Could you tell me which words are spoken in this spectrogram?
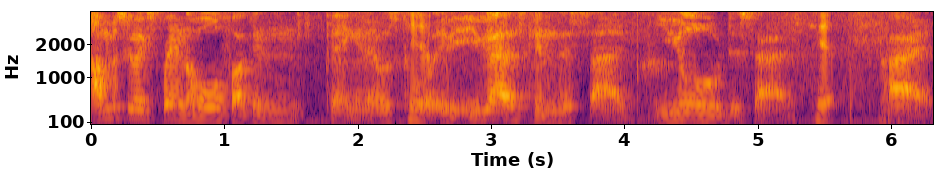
I'm just gonna explain the whole fucking thing, and it was cool. Yeah. You- You guys can decide. You'll decide. Yeah. All right.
